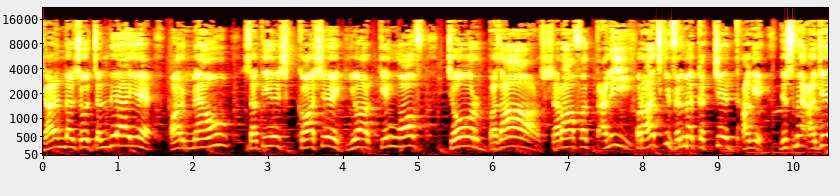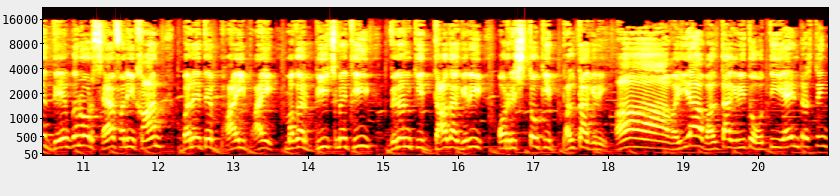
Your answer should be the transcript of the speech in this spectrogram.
कैलेंडर शो चल रहा है और मैं हूँ Satish Kaushik your king of चोर, बाज़ार, शराफत, अली। और आज की फ़िल्म है कच्चे धागे, जिसमें अजय देवगन और सैफ अली खान बने थे भाई भाई मगर बीच में थी विलन की दादागिरी और रिश्तों की भलतागिरी। हाँ भैया, भलतागिरी तो होती है इंटरेस्टिंग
